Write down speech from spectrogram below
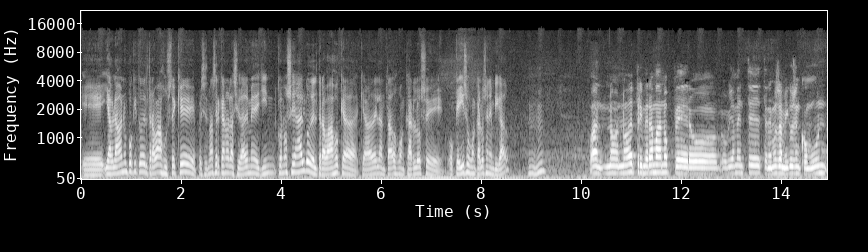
eh, y hablaban un poquito del trabajo. Usted que pues, es más cercano a la ciudad de Medellín, ¿conoce algo del trabajo que ha, que ha adelantado Juan Carlos eh, o que hizo Juan Carlos en Envigado? Juan, no, no de primera mano, pero obviamente tenemos amigos en común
